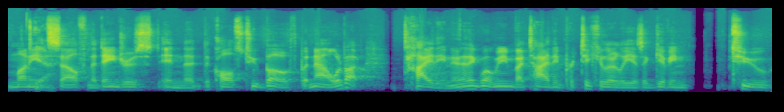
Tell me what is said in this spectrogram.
money Yeah. itself and the dangers in the, the calls to both. But now, what about tithing? And I think what we mean by tithing, particularly, is a giving to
